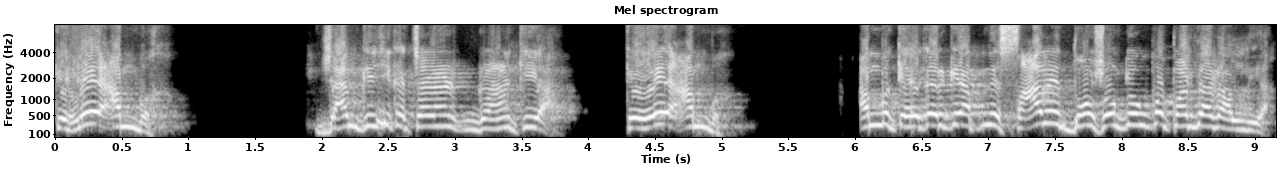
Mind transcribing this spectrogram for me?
कि हे अम्ब जानकी जी का चरण ग्रहण किया, कि हे अम्ब अम्ब कहकर के अपने सारे दोषों के ऊपर पर्दा डाल दिया।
